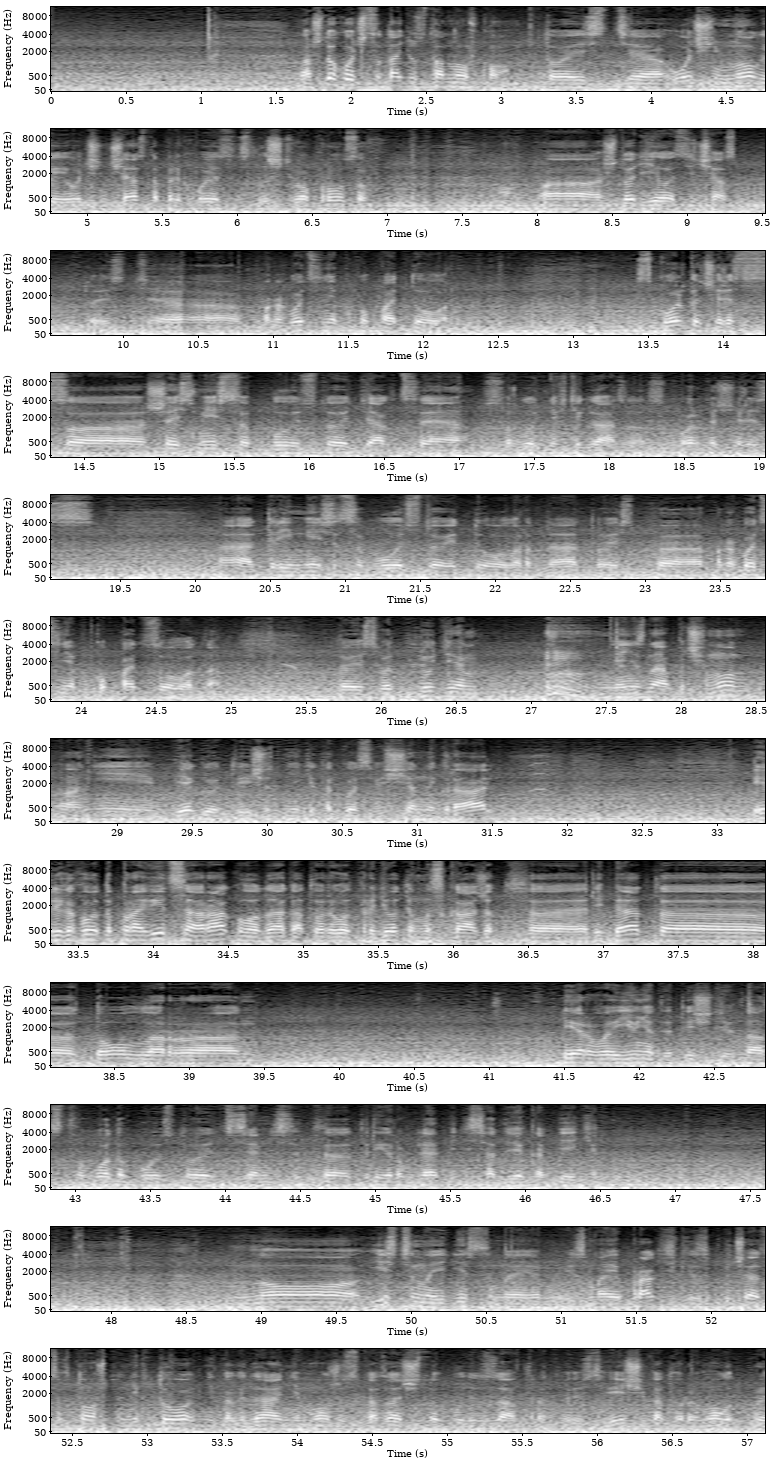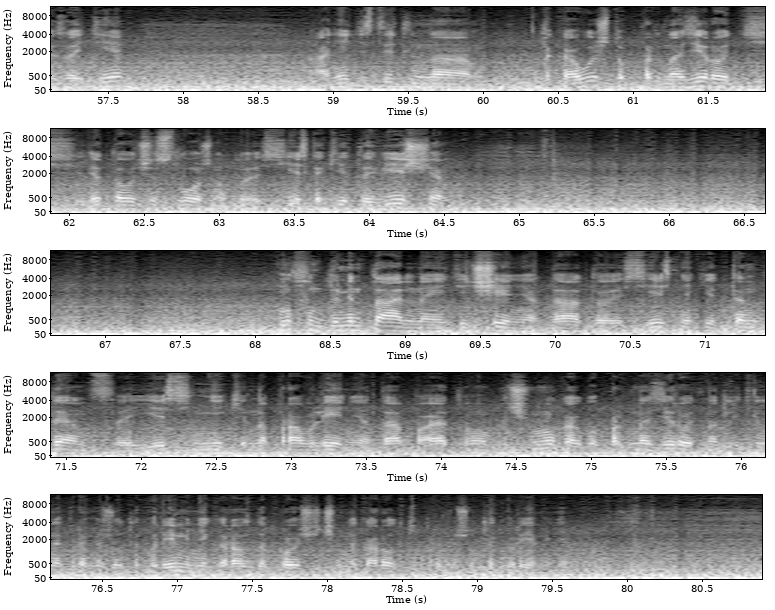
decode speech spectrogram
На что хочется дать установку. То есть э, очень много и очень часто приходится слышать вопросов, а, что делать сейчас. То есть э, по какой цене покупать доллар. Сколько через 6 э, месяцев будет стоить акция Сургутнефтегаза. Сколько через 3 месяца будет стоить доллар. Да? То есть по, по какой цене покупать золото. То есть вот люди я не знаю почему, они бегают и ищут некий такой священный Грааль. Или какого-то провидца, оракула, да, который вот придет им и скажет, «Э, ребята, доллар 1 э, июня 2019 года будет стоить 73 рубля 52 копейки. Но истина единственная из моей практики заключается в том, что никто никогда не может сказать, что будет завтра. То есть вещи, которые могут произойти, они действительно таковы, что прогнозировать это очень сложно. То есть есть какие-то вещи, ну, фундаментальные течения, да, то есть есть некие тенденции, есть некие направления, да, поэтому почему как бы прогнозировать на длительный промежуток времени гораздо проще, чем на короткий промежуток времени.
